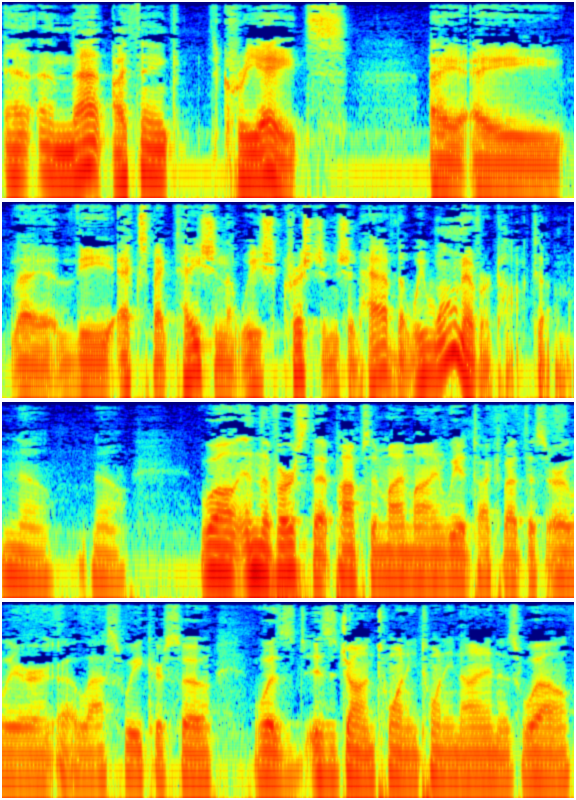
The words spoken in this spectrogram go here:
And, and that, I think, creates a, a, a the expectation that we Christians should have that we won't ever talk to him. No, no. Well, in the verse that pops in my mind, we had talked about this earlier uh, last week or so, was is John twenty twenty nine as well.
